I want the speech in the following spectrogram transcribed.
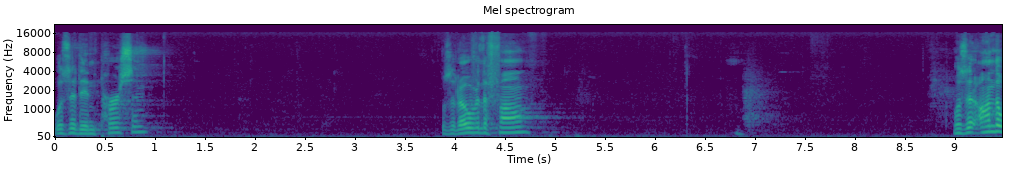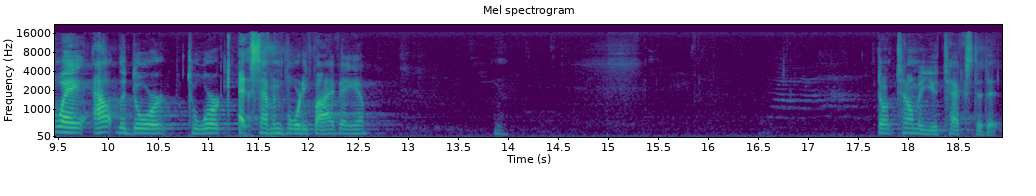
Was it in person? Was it over the phone? Was it on the way out the door to work at 7:45 a.m.? Don't tell me you texted it.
